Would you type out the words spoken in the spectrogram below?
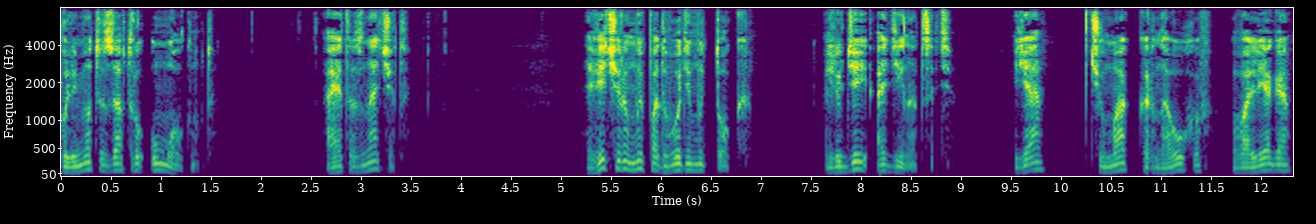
пулеметы завтра умолкнут. А это значит, вечером мы подводим итог. Людей одиннадцать. Я, Чумак, Карнаухов, Валега,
